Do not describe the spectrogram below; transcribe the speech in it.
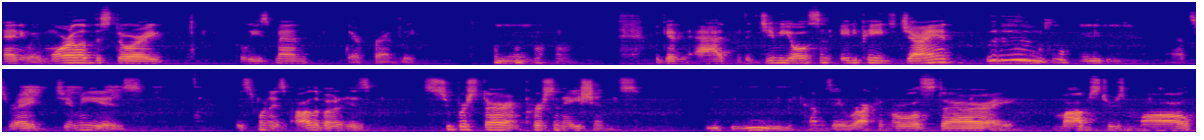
Anyway, moral of the story policemen, they're friendly. Yeah. We get an ad for the Jimmy Olsen 80 page giant. Woohoo! Oh, baby. That's right. Jimmy is. This one is all about his superstar impersonations. He hmm becomes a rock and roll star, a mobster's mall,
